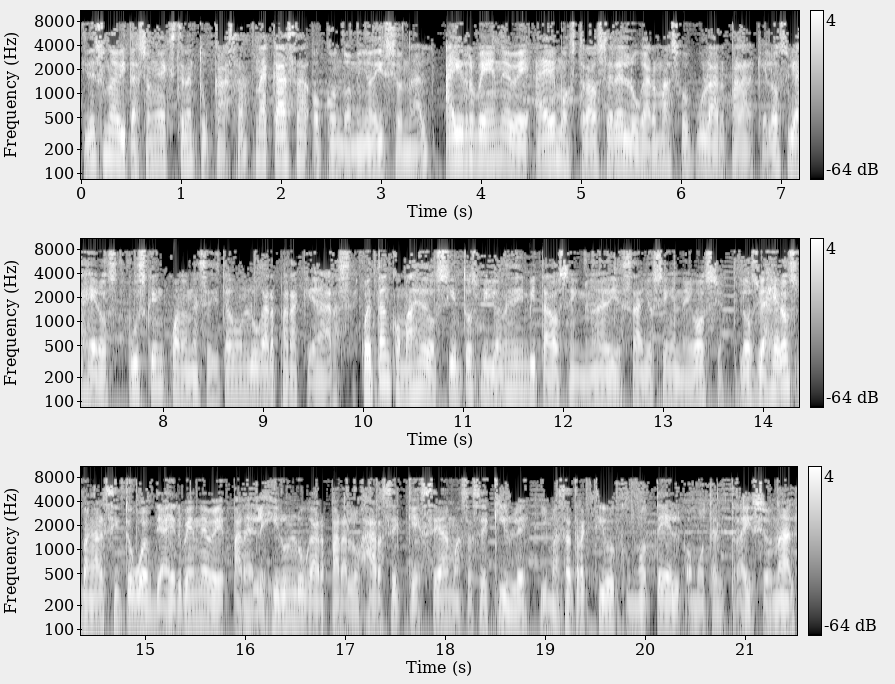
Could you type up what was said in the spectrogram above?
¿Tienes una habitación extra en tu casa? ¿Una casa o condominio adicional? Airbnb ha demostrado ser el lugar más popular para que los viajeros busquen cuando necesitan un lugar para quedarse. Cuentan con más de 200 millones de invitados en menos de 10 años en el negocio. Los viajeros van al sitio web de Airbnb para elegir un lugar para alojarse que sea más asequible y más atractivo que un hotel o motel tradicional.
